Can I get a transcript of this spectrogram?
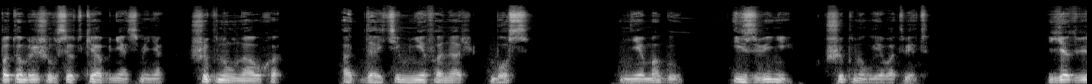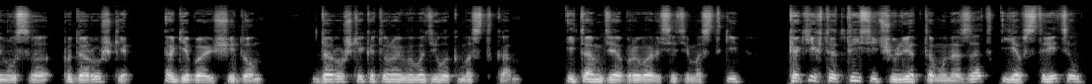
потом решил все-таки обнять меня, шепнул на ухо. «Отдайте мне фонарь, босс». «Не могу. Извини», — шепнул я в ответ. Я двинулся по дорожке, огибающей дом, дорожке, которая выводила к мосткам. И там, где обрывались эти мостки, каких-то тысячу лет тому назад я встретил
